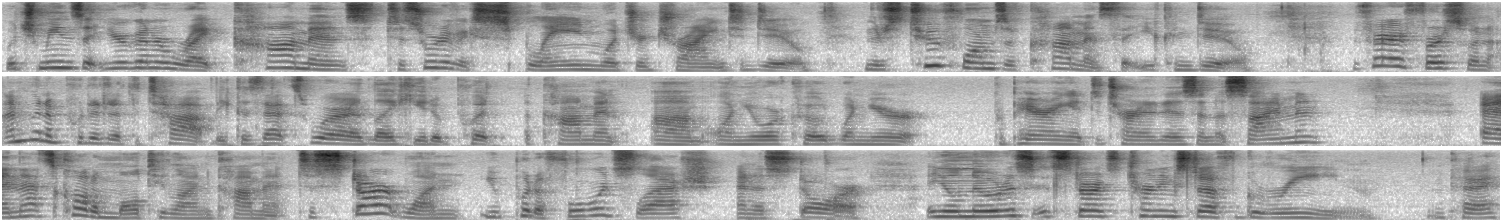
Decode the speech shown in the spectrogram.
which means that you're going to write comments to sort of explain what you're trying to do. And there's two forms of comments that you can do. The very first one, I'm going to put it at the top because that's where I'd like you to put a comment um, on your code when you're preparing it to turn it as an assignment. And that's called a multi-line comment. To start one, you put a forward slash and a star, and you'll notice it starts turning stuff green. Okay,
